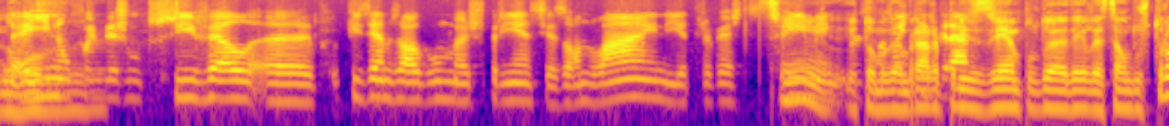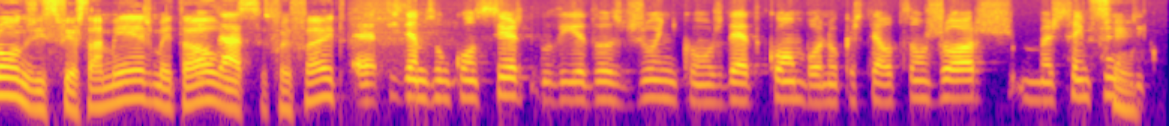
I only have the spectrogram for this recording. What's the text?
Não aí houve... não foi mesmo possível. Uh, fizemos algumas experiências online e através de streaming. Sim, estou-me a lembrar, por exemplo, da, da, eleição dos tronos, isso fez-se à mesma e tal, Exato. isso foi feito. Uh, fizemos um concerto no dia 12 de junho com os Dead Combo no Castelo de São Jorge, mas sem público. Sim.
